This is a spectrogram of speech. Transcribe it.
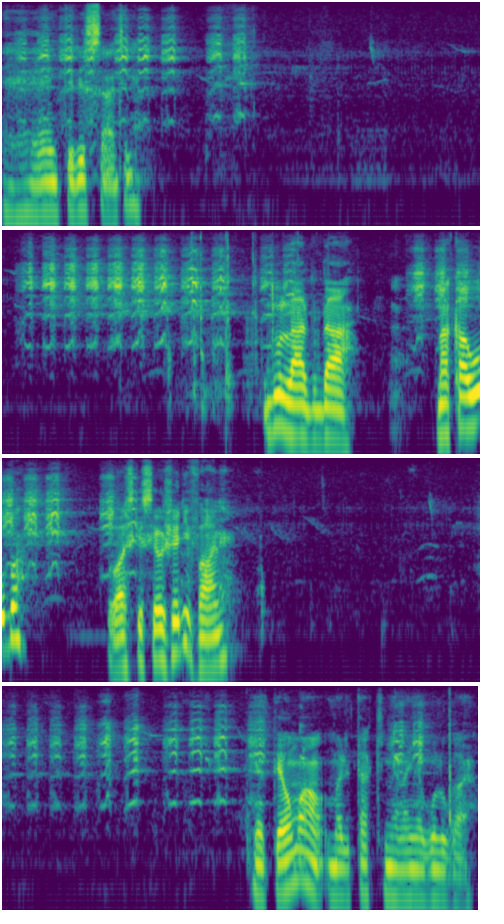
É interessante, né? Do lado da macaúba, eu acho que esse é o gerivá, né? Tem até uma maritaquinha lá em algum lugar.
